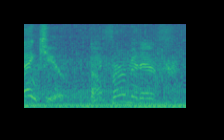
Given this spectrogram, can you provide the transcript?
Thank you. Affirmative.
